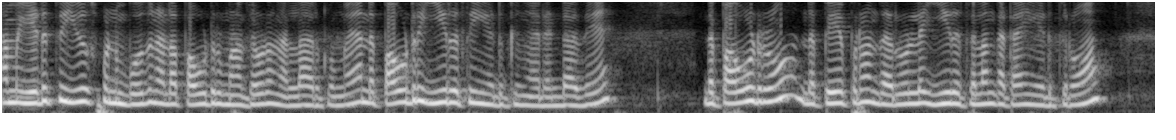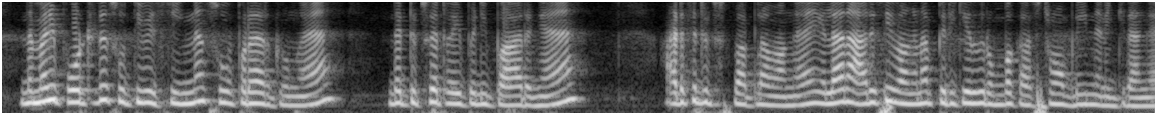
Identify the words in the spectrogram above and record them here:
நம்ம எடுத்து யூஸ் பண்ணும்போது நல்லா பவுட்ரு மனத்தோடு நல்லா இருக்குங்க. அந்த பவுட்ரு ஈரத்தையும் எடுக்குங்க ரெண்டாவது. இந்த பவுடரும் இந்த பேப்பரும் அந்த உள்ள ஈரத்தெல்லாம் கட்டாயம் எடுத்துரும். இந்த மாதிரி போட்டுட்டு சுற்றி வச்சிட்டிங்கன்னா சூப்பராக இருக்குங்க. இந்த டிப்ஸை ட்ரை பண்ணி பாருங்கள் அடுத்த டிப்ஸ் பார்க்கலாம் வாங்க. எல்லோரும் அரிசி வாங்கினா பிரிக்கிறது ரொம்ப கஷ்டம் அப்படின்னு நினைக்கிறாங்க.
